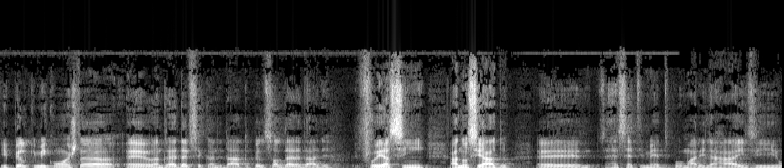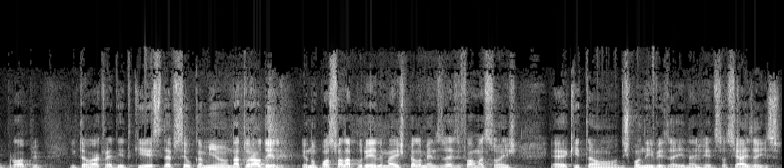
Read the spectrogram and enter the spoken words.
E pelo que me consta, é, o André deve ser candidato pelo Solidariedade. Foi assim anunciado é, recentemente por Marília Reis e o próprio. Então eu acredito que esse deve ser o caminho natural dele. Eu não posso falar por ele, mas pelo menos as informações é, que estão disponíveis aí nas redes sociais é isso.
